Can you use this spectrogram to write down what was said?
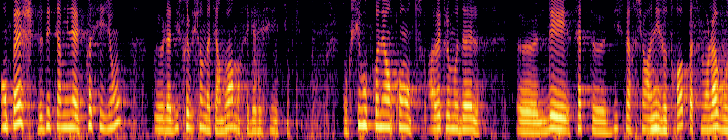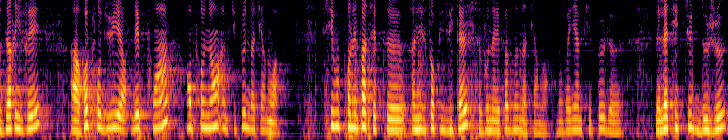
empêche de déterminer avec précision euh, la distribution de matière noire dans ces galaxies elliptiques. Donc si vous prenez en compte avec le modèle cette dispersion anisotrope, à ce moment-là, vous arrivez à reproduire les points en prenant un petit peu de matière noire. Si vous ne prenez pas cette euh, anisotropie de vitesse, vous n'avez pas besoin de matière noire. Donc voyez un petit peu la latitude de jeu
